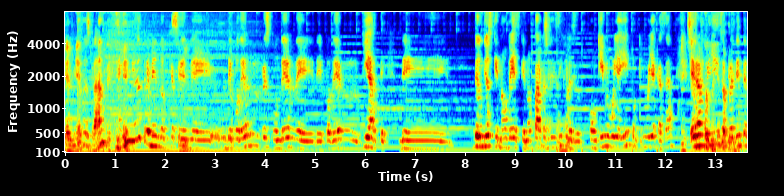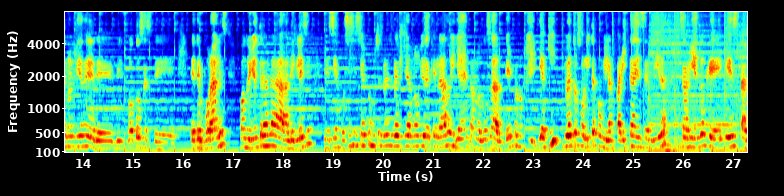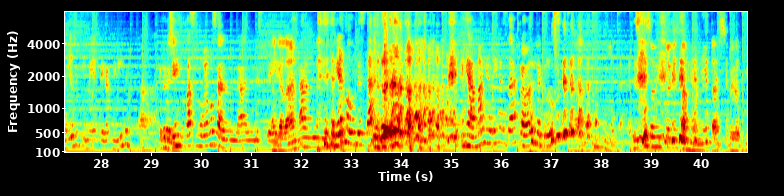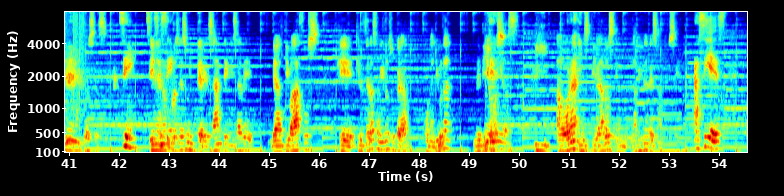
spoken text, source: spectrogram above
el miedo es grande. Un miedo tremendo, Sí. de, de poder responder, de, de poder fiarte, de, de un Dios que no ves, que no palpas. Y dices, híjoles, ¿con quién me voy a ir? ¿Con quién me voy a casar? Era muy sorprendente, ¿no? El día de, de mis votos este, eh, temporales, cuando yo entré a la, a la iglesia y decían, pues sí, sí, es cierto, muchas veces ves ya novio de aquel lado y ya entran los dos al templo, ¿no? Y aquí yo entro solita con mi lamparita encendida, sabiendo que es a Dios el que me va a entregar mi vida. Ah, Y me decían mis papás, no vemos al, al, este, Al galán. al infierno, ¿dónde está? Mi mamá, mi arriba está clavado en la cruz. Es que son historias tan bonitas, pero tienen un proceso. Sí, Tienen sí, un proceso interesante, quizá de, de altibajos, que, que usted ha sabido superar con ayuda de De Dios. Y ahora inspirados en la vida de San José. Así es.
